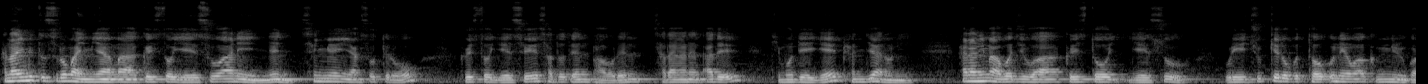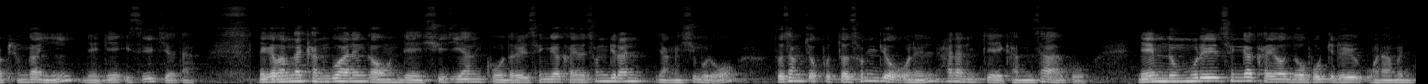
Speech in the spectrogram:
하나님의 뜻으로 말미암아 그리스도 예수 안에 있는 생명의 약속대로 그리스도 예수의 사도된 바울은 사랑하는 아들 디모데에게 편지하노니 하나님 아버지와 그리스도 예수 우리 주께로부터 은혜와 긍휼과 평강이 내게 있을지어다. 내가 밤낮 간구하는 가운데 쉬지 않고 너를 생각하여 청결한 양심으로 조상 쪽부터 섬겨오는 하나님께 감사하고 내 눈물을 생각하여 너 보기를 원함은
